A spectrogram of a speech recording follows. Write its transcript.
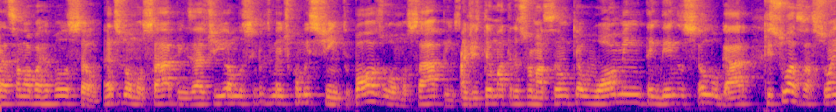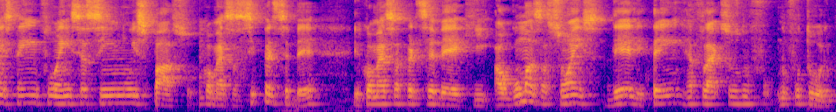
essa nova revolução. Antes do Homo sapiens, agíamos simplesmente como instinto. Pós o Homo sapiens, a gente tem uma transformação que é o homem entendendo o seu lugar, que suas ações têm influência sim no espaço. Começa a se perceber e começa a perceber que algumas ações dele têm reflexos no, no futuro.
